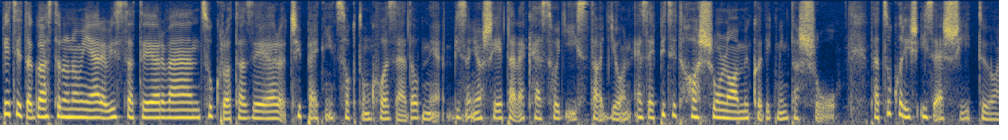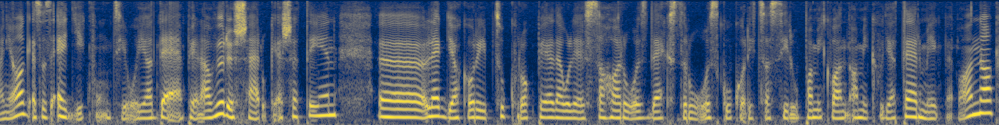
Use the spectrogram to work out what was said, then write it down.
Picit a gasztronómiára visszatérve, cukrot azért csipetnyit szoktunk hozzádobni bizonyos ételekhez, hogy ízt adjon. Ez egy picit hasonlóan működik, mint a só. Tehát cukor is ízesítő anyag, ez az egyik funkciója, de például a vörös esetén leggyakoribb cukrok például szaharóz, dextróz, kukoricaszirup, amik, van, amik ugye a termékben vannak,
